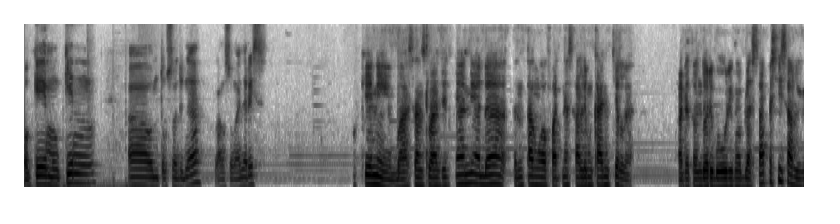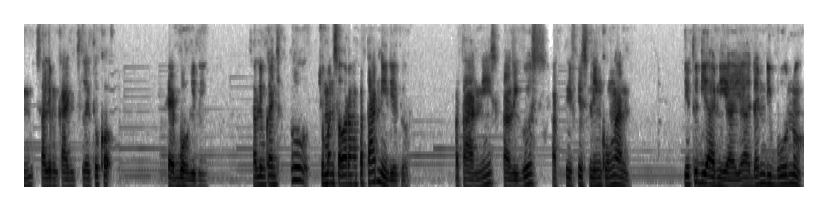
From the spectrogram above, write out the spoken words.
Oke, mungkin uh, untuk selanjutnya langsung aja, Riz. Oke nih, bahasan selanjutnya ini ada tentang wafatnya Salim Kancil ya. Pada tahun 2015. Apa sih Salim, Salim Kancil itu kok heboh gini? Salim Kancil itu cuman seorang petani dia tuh. Petani sekaligus aktivis lingkungan. Itu dianiaya dan dibunuh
